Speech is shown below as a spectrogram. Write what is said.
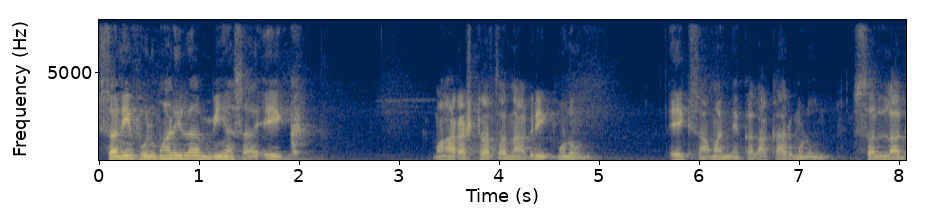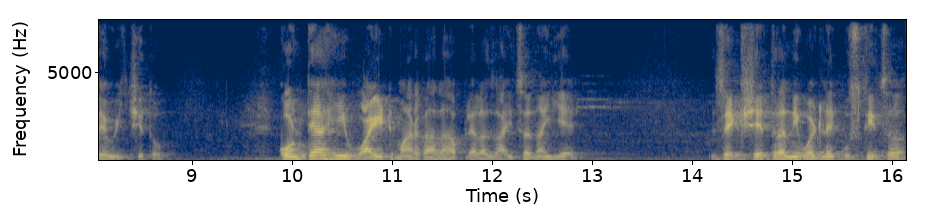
सनी फुलमाळीला मी असा एक महाराष्ट्राचा नागरिक म्हणून एक सामान्य कलाकार म्हणून सल्ला देऊ इच्छितो. कोणत्याही वाईट मार्गाला आपल्याला जायचं नाही आहे जे क्षेत्र निवडले कुस्तीचं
